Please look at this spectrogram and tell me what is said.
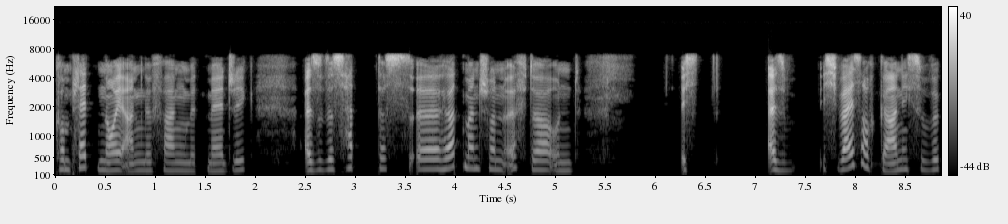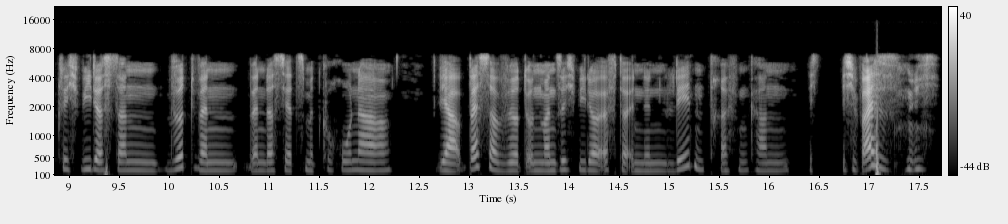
komplett neu angefangen mit Magic. Also das hat, das äh, hört man schon öfter und ich, also ich weiß auch gar nicht so wirklich, wie das dann wird, wenn, wenn das jetzt mit Corona ja besser wird und man sich wieder öfter in den Läden treffen kann. Ich, ich weiß es nicht.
